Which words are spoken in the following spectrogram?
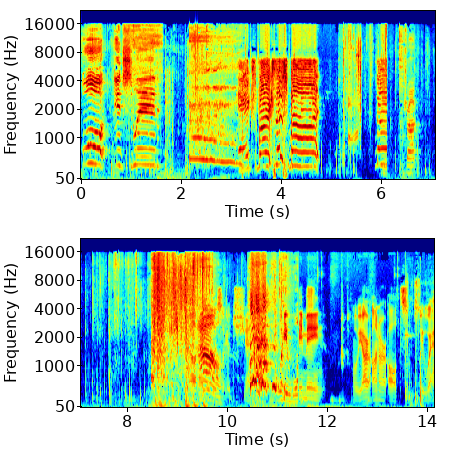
Oh! It slid! X marks the spot! No! Truck. Oh, Ow. looks like a champ. Wait, what? Hey, main. well, we are on our alts. Wait, where?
